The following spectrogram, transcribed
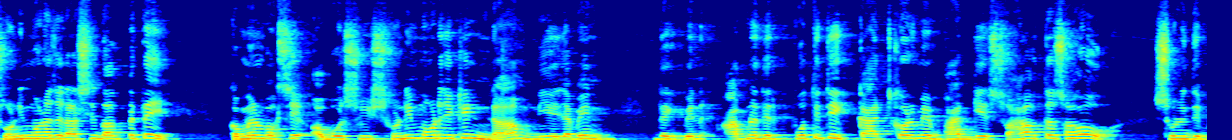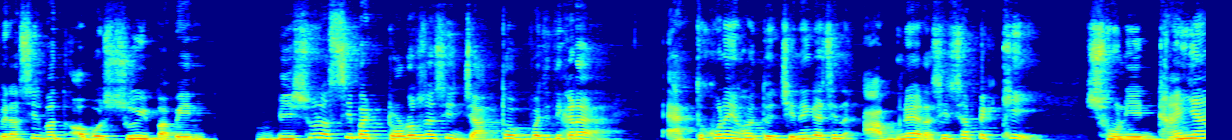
শনি মহারাজের আশীর্বাদ পেতে কমেন্ট বক্সে অবশ্যই শনি মহারাজ একটি নাম নিয়ে যাবেন। দেখবেন আপনাদের প্রতিটি কাজকর্মে ভাগ্যের সহায়তা সহ শনিদেবের আশীর্বাদ অবশ্যই পাবেন। বিশ্বরাশি বা টরস রাশি জাতক বা জাতিকারা এতক্ষণে হয়তো জেনে গেছেন আপনার রাশির সাপেক্ষে শনির ঢাইয়া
